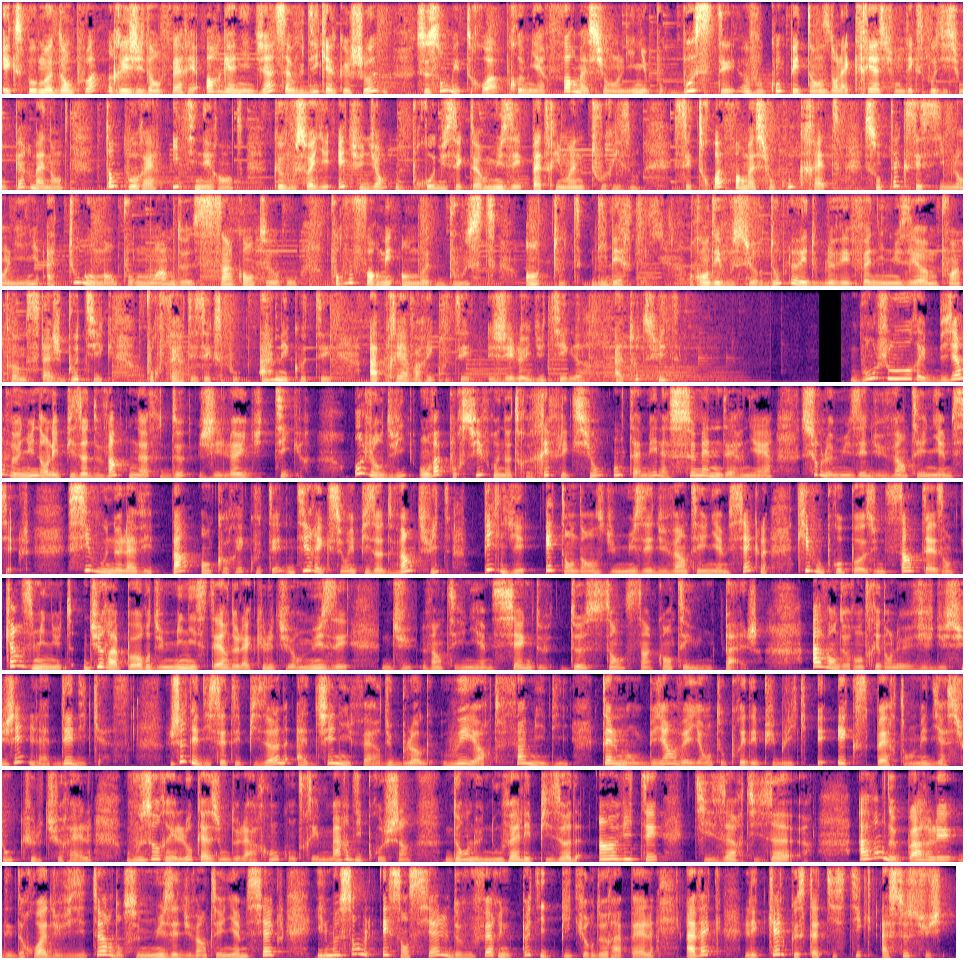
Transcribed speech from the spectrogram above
Expo mode d'emploi, Régie d'enfer et Organidja, ça vous dit quelque chose? Ce sont mes trois premières formations en ligne pour booster vos compétences dans la création d'expositions permanentes, temporaires, itinérantes, que vous soyez étudiant ou pro du secteur musée, patrimoine, tourisme. Ces trois formations concrètes sont accessibles en ligne à tout moment pour moins de 50 euros pour vous former en mode boost en toute liberté. Rendez-vous sur www.funinmuseum.com boutique pour faire des expos à mes côtés après avoir écouté J'ai l'œil du tigre. A tout de suite Bonjour et bienvenue dans l'épisode 29 de J'ai l'œil du tigre. Aujourd'hui, on va poursuivre notre réflexion entamée la semaine dernière sur le musée du 21e siècle. Si vous ne l'avez pas encore écouté, direction épisode 28 piliers et tendances du musée du XXIe siècle qui vous propose une synthèse en 15 minutes du rapport du ministère de la Culture Musée du XXIe siècle de 251 pages. Avant de rentrer dans le vif du sujet, la dédicace. Je dédie cet épisode à Jennifer du blog Weird Family, tellement bienveillante auprès des publics et experte en médiation culturelle. Vous aurez l'occasion de la rencontrer mardi prochain dans le nouvel épisode invité. Teaser, teaser. Avant de parler des droits du visiteur dans ce musée du XXIe siècle, il me semble essentiel de vous faire une petite piqûre de rappel avec les quelques statistiques à ce sujet.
